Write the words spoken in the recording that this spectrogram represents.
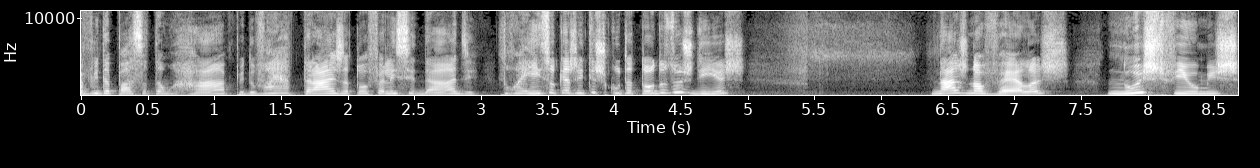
vida passa tão rápido, vai atrás da tua felicidade". Não é isso que a gente escuta todos os dias. Nas novelas, nos filmes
